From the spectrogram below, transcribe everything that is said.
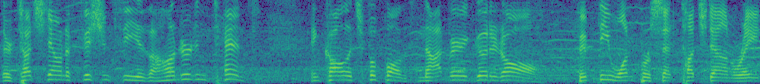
Their touchdown efficiency is 110th in college football. That's not very good at all. 51% touchdown rate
